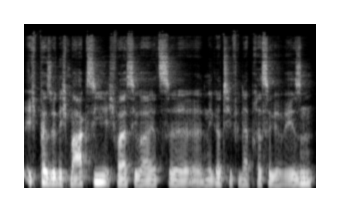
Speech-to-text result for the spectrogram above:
ich persönlich mag sie. Ich weiß, sie war jetzt äh, negativ in der Presse gewesen.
